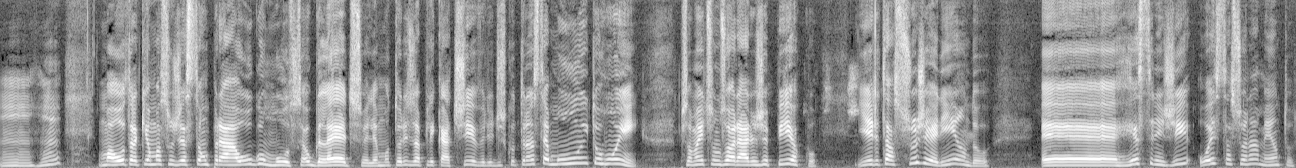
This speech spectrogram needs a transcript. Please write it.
Uhum. Uma outra aqui é uma sugestão para Hugo Musso, é o Gledson, ele é motorista de aplicativo, ele diz que o trânsito é muito ruim, principalmente nos horários de pico, e ele está sugerindo é, restringir o estacionamento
